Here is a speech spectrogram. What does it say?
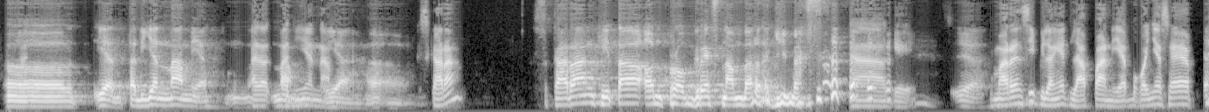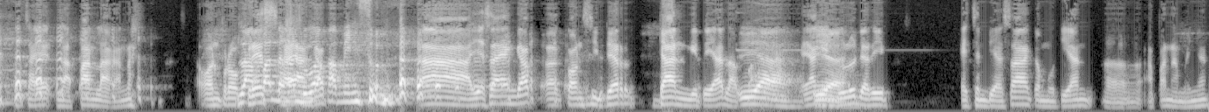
Uh, ya tadinya enam ya. Tadinya enam. Ya, uh, uh. Sekarang? Sekarang kita on progress nambah lagi, Mas. Nah, oke. Okay. yeah. Kemarin sih bilangnya delapan ya. Pokoknya saya saya delapan lah karena on progress. Delapan dengan dua coming soon. ah, ya saya anggap uh, consider done gitu ya. Iya. Yeah, yang yeah. dulu dari agent biasa, kemudian uh, apa namanya?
